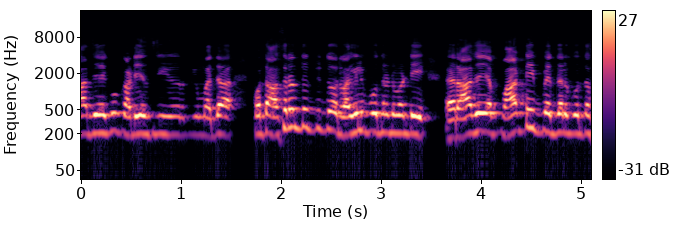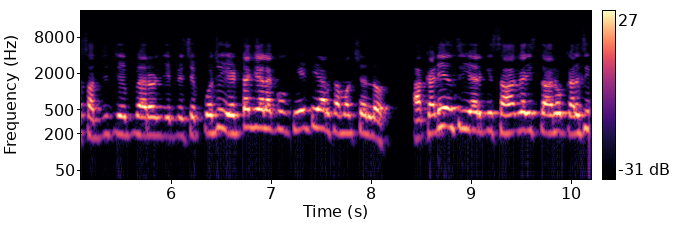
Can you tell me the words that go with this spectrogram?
రాజయ్యకు కడియం శ్రీహరికి మధ్య కొంత అసంతృప్తితో రగిలిపోతున్నటువంటి రాజయ్య పార్టీ పెద్దలు కొంత సర్ది చెప్పారు అని చెప్పి కొంచెం ఎట్టకేలకు కేటీఆర్ సమక్షంలో ఆ కడియం శ్రీహరికి సహకరిస్తాను కలిసి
